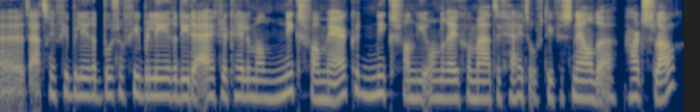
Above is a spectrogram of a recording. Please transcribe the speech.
het atriumfibrilleren, het boezemfibrilleren, die er eigenlijk helemaal niks van merken. Niks van die onregelmatigheid of die versnelde hartslag.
